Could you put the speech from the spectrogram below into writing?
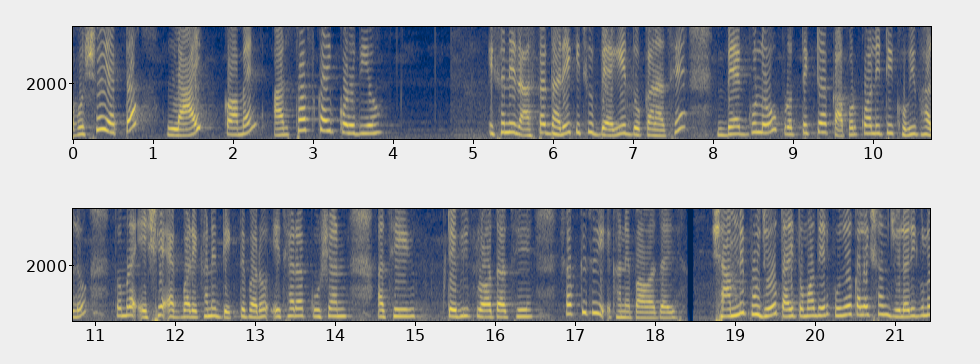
অবশ্যই একটা লাইক কমেন্ট আর সাবস্ক্রাইব করে দিও। এখানে রাস্তার ধারে কিছু ব্যাগের দোকান আছে। ব্যাগগুলো প্রত্যেকটা কাপড় কোয়ালিটি খুবই ভালো। তোমরা এসে একবার এখানে দেখতে পারো। এছাড়া কুশন আছে টেবিল ক্লথ আছে সব কিছুই এখানে পাওয়া যায়। সামনে পুজো তাই তোমাদের পুজোর কালেকশন জুয়েলারিগুলো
